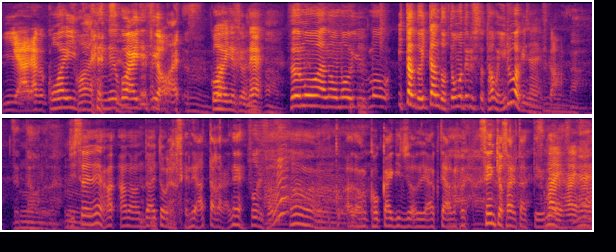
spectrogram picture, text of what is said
いやなんか怖い怖いですね。よ怖いですよ。怖いです。怖いですよね、うん。うん。それもうあのもう、もう一旦と一旦とって思ってる人多分いるわけじゃないですか、あ絶対おるな。うん。実際ねああの大統領選であったからね。そうですよね。うん、こあの国会議事堂じゃなくてあのはいはいはい選挙されたっていうね、はいはいはいはいはい。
